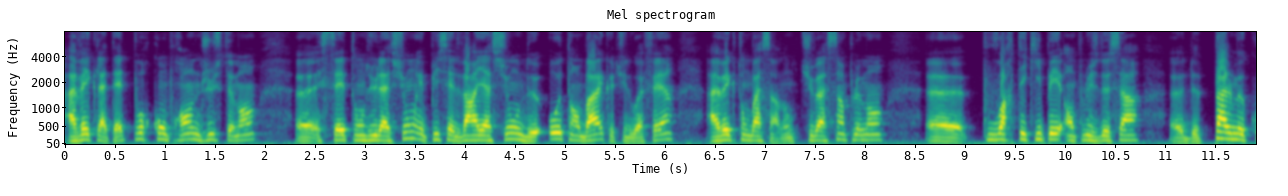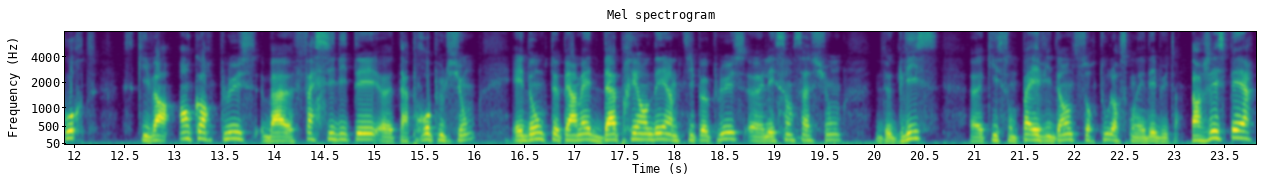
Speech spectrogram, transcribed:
avec la tête pour comprendre justement euh, cette ondulation et puis cette variation de haut en bas que tu dois faire avec ton bassin. Donc tu vas simplement euh, pouvoir t'équiper en plus de ça de palmes courtes ce qui va encore plus bah, faciliter euh, ta propulsion et donc te permettre d'appréhender un petit peu plus euh, les sensations de glisse euh, qui ne sont pas évidentes, surtout lorsqu'on est débutant. Alors j'espère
